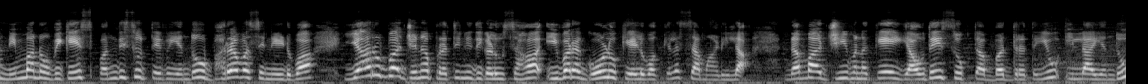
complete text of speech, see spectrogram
ನಿಮ್ಮ ನೋವಿಗೆ ಸ್ಪಂದಿಸುತ್ತೇವೆ ಎಂದು ಭರವಸೆ ನೀಡುವ ಯಾರೊಬ್ಬ ಜನಪ್ರತಿನಿಧಿಗಳು ಸಹ ಇವರ ಗೋಳು ಕೇಳುವ ಕೆಲಸ ಮಾಡಿಲ್ಲ. ನಮ್ಮ ಜೀವನಕ್ಕೆ ಯಾವುದೇ ಸೂಕ್ತ ಭದ್ರತೆಯೂ ಇಲ್ಲ ಎಂದು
